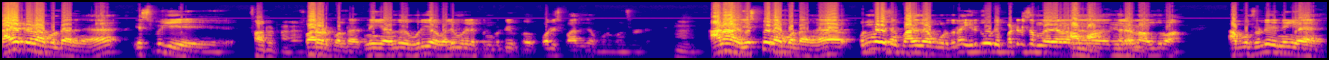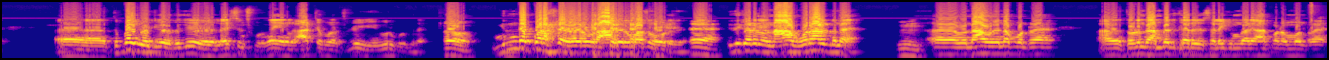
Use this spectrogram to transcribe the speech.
கலெக்டர் என்ன பண்றாருங்க எஸ்பிக்கு ஃபார்வர்ட் பண்றாரு. நீங்க வந்து உரிய வழிமுறைகளை பின்பற்றி போலீஸ் பாதுகாப்பு கொடுக்கணும்னு சொல்லிட்டு. ஆனா எஸ்பி என்ன பண்றாங்க பொன்முருகேசன் பாதுகாப்பு கொடுத்தா இருக்கக்கூடிய பட்டியல் ஆமா, சமுதாய தலைவர்லாம் வந்துருவான். அப்படின்னு சொல்லி நீங்க துப்பாக்கி வச்சுக்கிறதுக்கு லைசென்ஸ் கொடுங்க. எங்களுக்கு ஆட்சேபம் சொல்லி இவரு கொடுக்குறாரு. ஓ. இந்த போராட்டம் வேற ஒரு ஆறு மாசம் ஓடுது. இதுக்கடையில நான் ஒரு ஆள் தானே? நான் என்ன பண்றேன்? தொடர்ந்து அம்பேத்கர் சிலைக்கு முன்னாடி ஆர்ப்பாட்டம் பண்றேன்.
